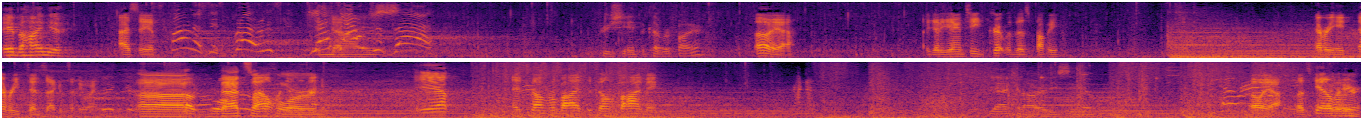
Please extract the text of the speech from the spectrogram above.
Hey, behind you. I see him. Harness his bones. Get Yeah. out of there. Appreciate the cover fire. Oh yeah. I got a guaranteed crit with this puppy. Every eight, every ten seconds anyway. Uh, Oh, cool. that's a Well, we're horde. Yep. It's coming from behind. It's coming behind me. Yeah, I can already see him. Oh yeah. Let's get over here.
